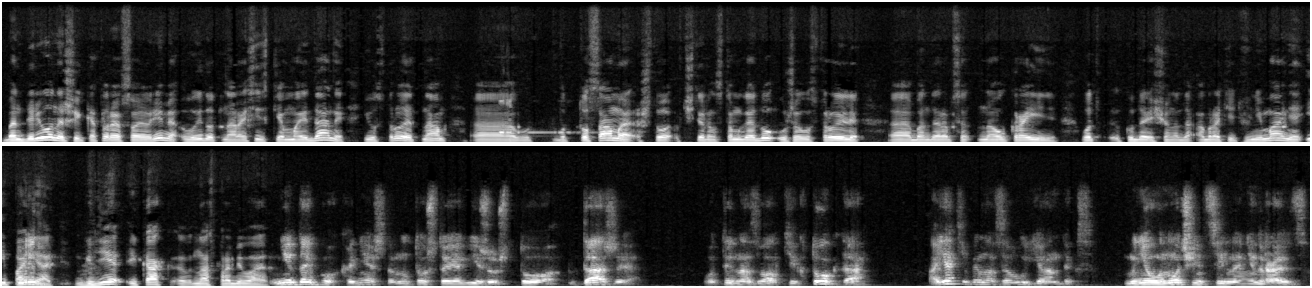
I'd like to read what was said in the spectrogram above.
бандеренышей, которые в свое время выйдут на российские Майданы и устроят нам э, вот, вот то самое, что в 2014 году уже устроили э, бандеровцы на Украине. Вот куда еще надо обратить внимание и понять, не, где и как э, нас пробивают. Не дай бог, конечно, но то, что я вижу, что даже, вот ты назвал ТикТок, да, а я тебе назову Яндекс. Мне он очень сильно не нравится.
